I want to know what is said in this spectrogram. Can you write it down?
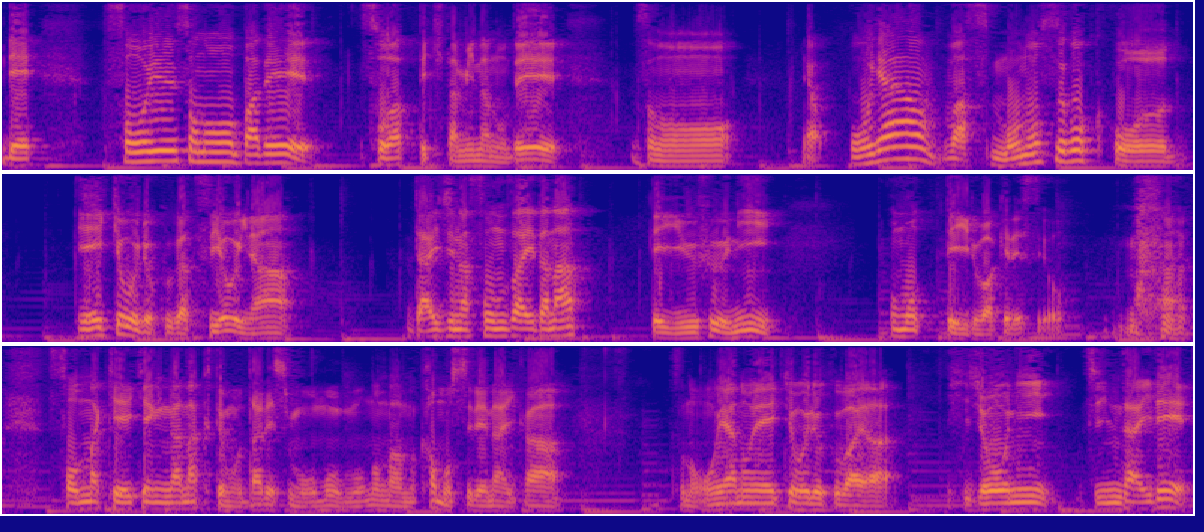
で、そういうその場で育ってきた身なので、その、いや、親はものすごくこう、影響力が強いな、大事な存在だなっていうふうに思っているわけですよ。まあ、そんな経験がなくても誰しも思うものなのかもしれないが、その親の影響力は非常に甚大で、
